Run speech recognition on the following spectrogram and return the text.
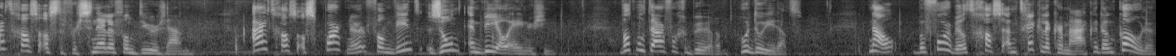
Aardgas als de versneller van duurzaam. Aardgas als partner van wind, zon en bio-energie. Wat moet daarvoor gebeuren? Hoe doe je dat? Nou, bijvoorbeeld gas aantrekkelijker maken dan kolen.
